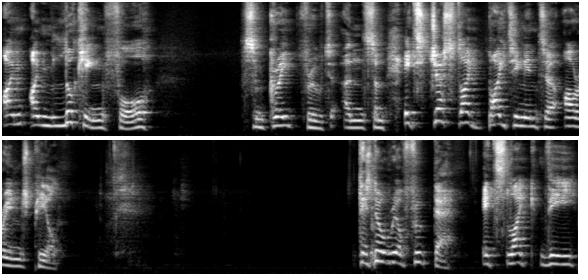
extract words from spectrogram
I'm I'm looking for some grapefruit and some it's just like biting into orange peel. There's no real fruit there. It's like the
